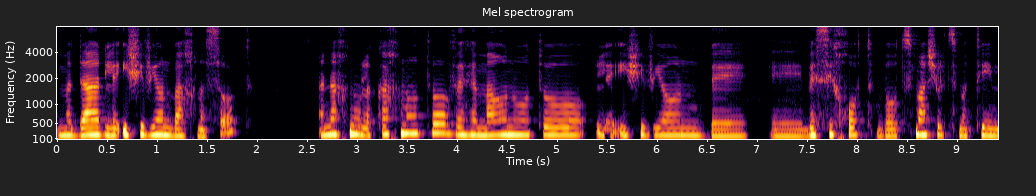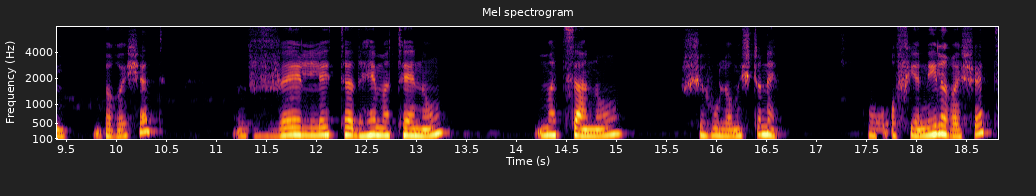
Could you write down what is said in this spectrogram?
מדד לאי שוויון בהכנסות. אנחנו לקחנו אותו והמרנו אותו לאי שוויון ב... אה, בשיחות בעוצמה של צמתים ברשת, ולתדהמתנו מצאנו שהוא לא משתנה. הוא אופייני לרשת,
